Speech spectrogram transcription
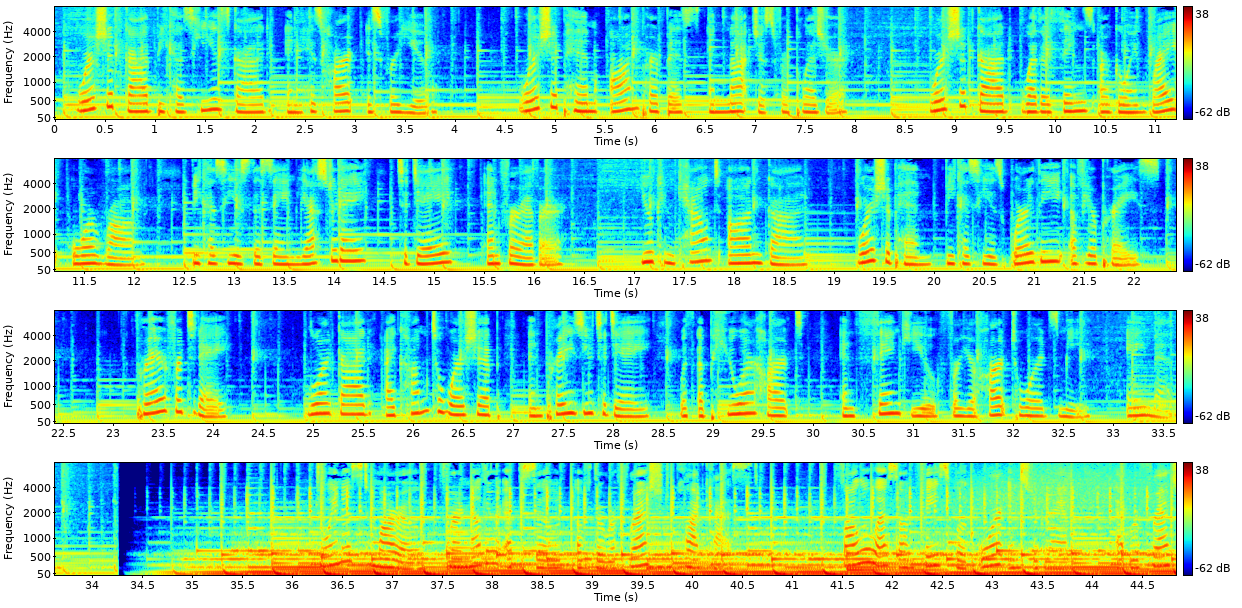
worship God because He is God and His heart is for you. Worship Him on purpose and not just for pleasure. Worship God whether things are going right or wrong because He is the same yesterday, today, and forever. You can count on God. Worship Him because He is worthy of your praise. Prayer for today Lord God, I come to worship and praise you today with a pure heart and thank you for your heart towards me. Amen. Join us tomorrow for another episode of the Refreshed Podcast. Follow us on Facebook or Instagram at Refreshed.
